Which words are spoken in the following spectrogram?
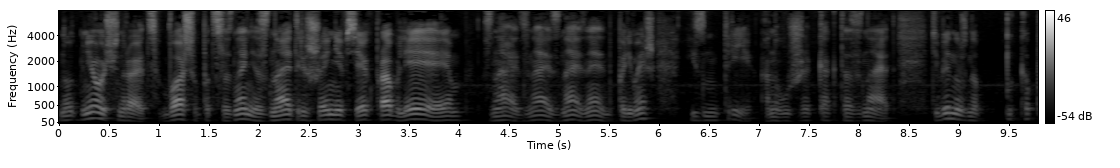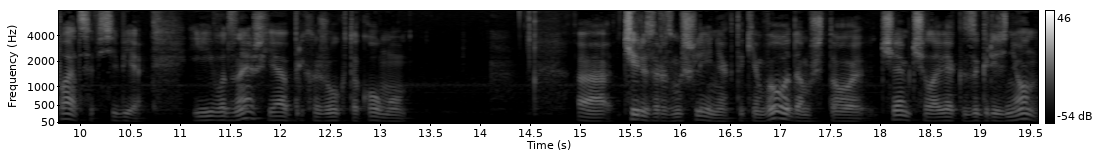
Но вот мне очень нравится. Ваше подсознание знает решение всех проблем. Знает, знает, знает, знает. Понимаешь? Изнутри. Оно уже как-то знает. Тебе нужно покопаться в себе. И вот знаешь, я прихожу к такому через размышления к таким выводам, что чем человек загрязнен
